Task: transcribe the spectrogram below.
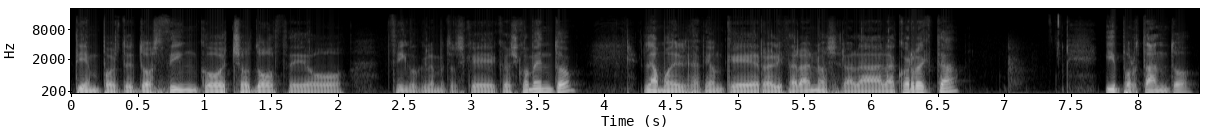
tiempos de 2.5, 8.12 o 5 kilómetros que, os comento, la modelización que realizará no será la, correcta. Y por tanto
